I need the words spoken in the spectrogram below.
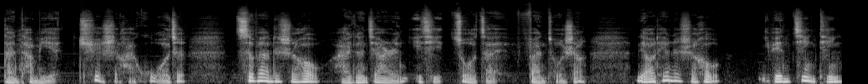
但他们也确实还活着。吃饭的时候还跟家人一起坐在饭桌上，聊天的时候。一边静听，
